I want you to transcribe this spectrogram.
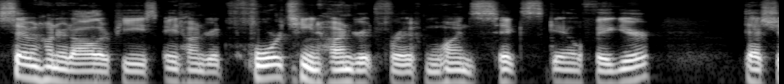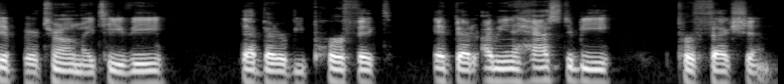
$700 piece, 800 1400 for a 1 6 scale figure. That shit better turn on my TV. That better be perfect. It better, I mean, it has to be perfection,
